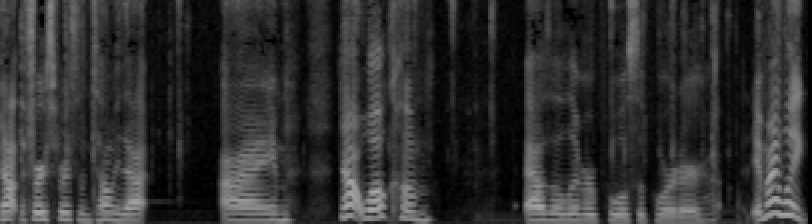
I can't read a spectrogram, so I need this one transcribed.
Not the first person to tell me that. I'm not welcome as a Liverpool supporter. Am I like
